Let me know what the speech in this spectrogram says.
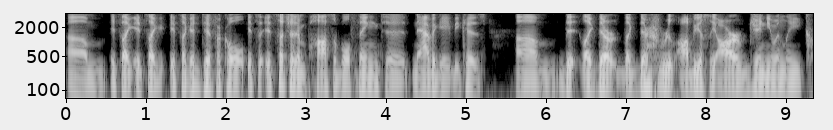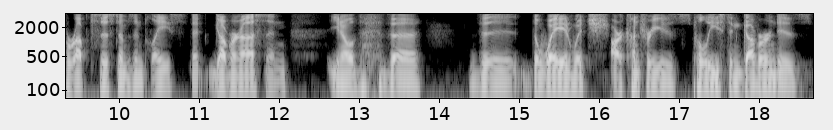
Um, it's like it's like it's like a difficult. It's it's such an impossible thing to navigate because um th- like there like there re- obviously are genuinely corrupt systems in place that govern us and you know the, the the way in which our country is policed and governed is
